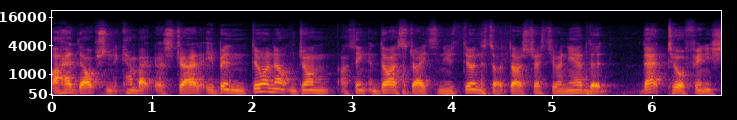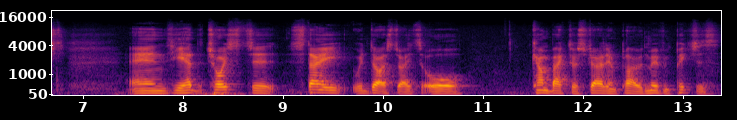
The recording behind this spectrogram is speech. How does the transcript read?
I had the option to come back to Australia. He'd been doing Elton John, I think, and Dire Straits, and he was doing the Dire Straits tour, and he had the, that tour finished. And he had the choice to stay with Dire Straits or come back to Australia and play with Moving Pictures.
